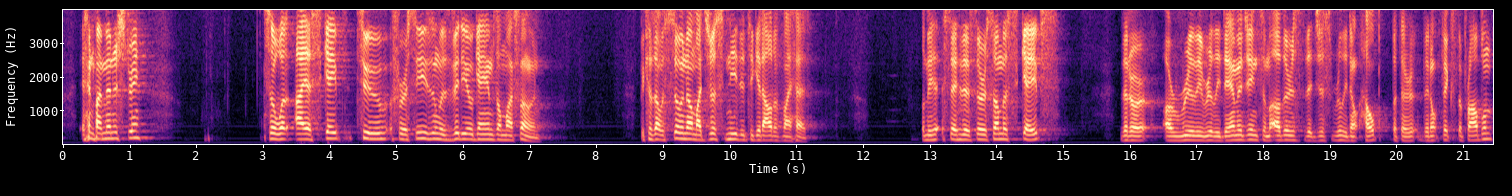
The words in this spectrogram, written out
in my ministry. So, what I escaped to for a season was video games on my phone because I was so numb, I just needed to get out of my head. Let me say this there are some escapes that are, are really, really damaging, some others that just really don't help, but they're, they don't fix the problem.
